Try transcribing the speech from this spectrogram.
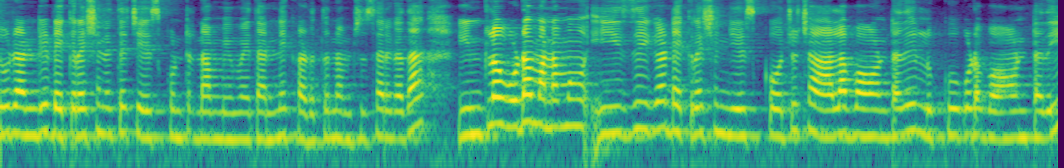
చూడండి డెకరేషన్ అయితే చేసుకుంటున్నాం. మేమైతే అన్నీ కడుతున్నాం. చూసారు కదా? ఇంట్లో కూడా మనము ఈజీగా డెకరేషన్ చేసుకోవచ్చు. చాలా బాగుంటుంది. లుక్ కూడా బాగుంటుంది.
